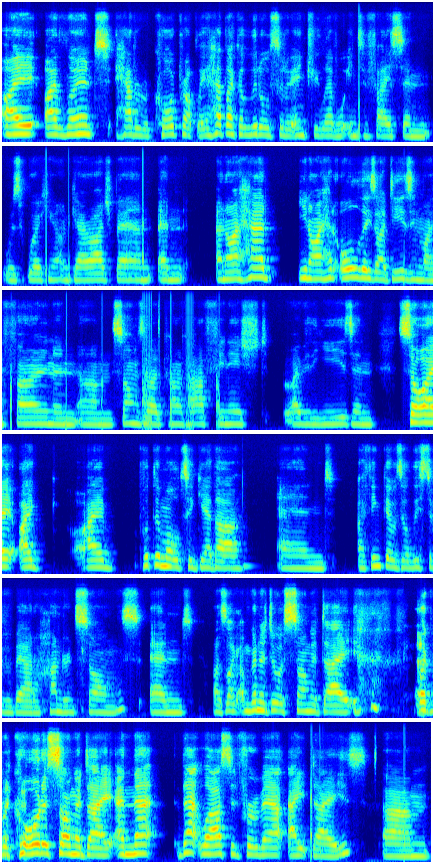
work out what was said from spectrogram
I I learnt how to record properly. I had like a little sort of entry level interface and was working on GarageBand and and I had you know, I had all these ideas in my phone and um, songs that I'd kind of half finished over the years, and so I I I put them all together, and I think there was a list of about hundred songs, and I was like, I'm going to do a song a day, like record a song a day, and that that lasted for about eight days. Um,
